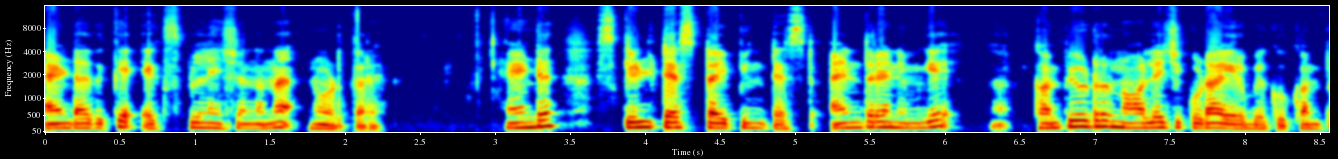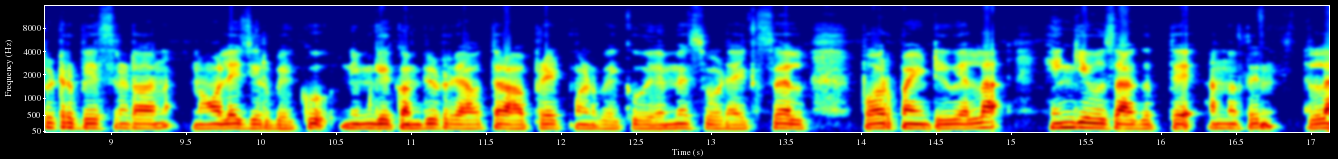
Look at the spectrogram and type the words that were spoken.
ಆ್ಯಂಡ್ ಅದಕ್ಕೆ ಎಕ್ಸ್ಪ್ಲನೇಷನನ್ನು ನೋಡ್ತಾರೆ. And skill test typing test ಅಂದರೆ ನಿಮಗೆ ಕಂಪ್ಯೂಟರ್ ನಾಲೆಜ್ ಕೂಡ ಇರಬೇಕು. ಕಂಪ್ಯೂಟರ್ ಬೇಸ್ಡ್ ನಾಲೆಜ್ ಇರಬೇಕು. ನಿಮಗೆ ಕಂಪ್ಯೂಟರ್ ಯಾವ ಥರ ಆಪ್ರೇಟ್ ಮಾಡಬೇಕು M S word excel power point ಇವೆಲ್ಲ ಹೆಂಗೆ ಯೂಸ್ ಆಗುತ್ತೆ ಅನ್ನೋದನ್ನ ಎಲ್ಲ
